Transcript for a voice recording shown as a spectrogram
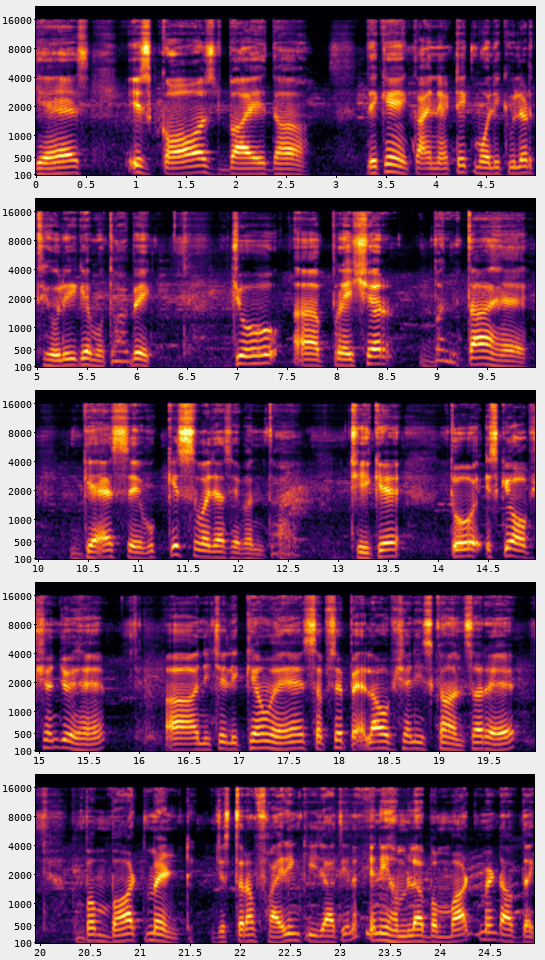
gas is caused by the देखें काइनेटिक मोलिकुलर थ्योरी के मुताबिक जो प्रेशर बनता है, गैस से, वो किस वजह से बनता है? ठीक है? तो इसके ऑप्शन जो हैं नीचे लिखे हुए हैं, सबसे पहला ऑप्शन इसका आंसर है बम्बार्टमेंट जिस तरह फायरिंग की जाती है ना, यानी हमला bombardment of the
